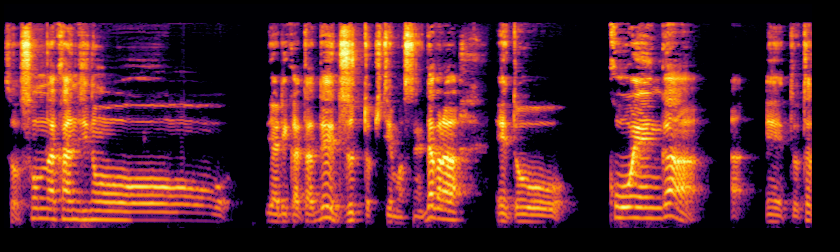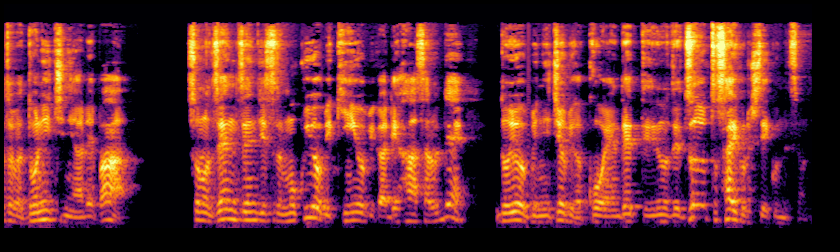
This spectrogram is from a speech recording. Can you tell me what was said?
そう、そんな感じのやり方でずっと来てますね。だから、えっと、公演が、あえっと、例えば土日にあれば、その前々日、木曜日、金曜日がリハーサルで、土曜日、日曜日が公演でっていうので、ずっとサイクルしていくんですよね。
